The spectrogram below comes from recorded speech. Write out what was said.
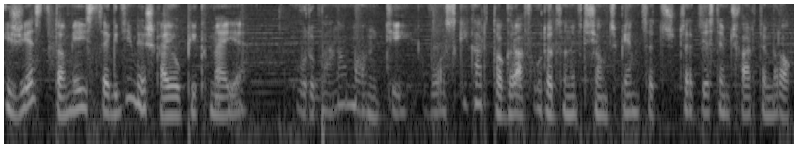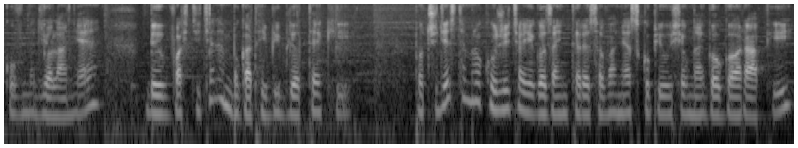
iż jest to miejsce, gdzie mieszkają Pikmeje. Urbano Monti, włoski kartograf urodzony w 1544 roku w Mediolanie, był właścicielem bogatej biblioteki. Po 30 roku życia jego zainteresowania skupiły się na geografii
